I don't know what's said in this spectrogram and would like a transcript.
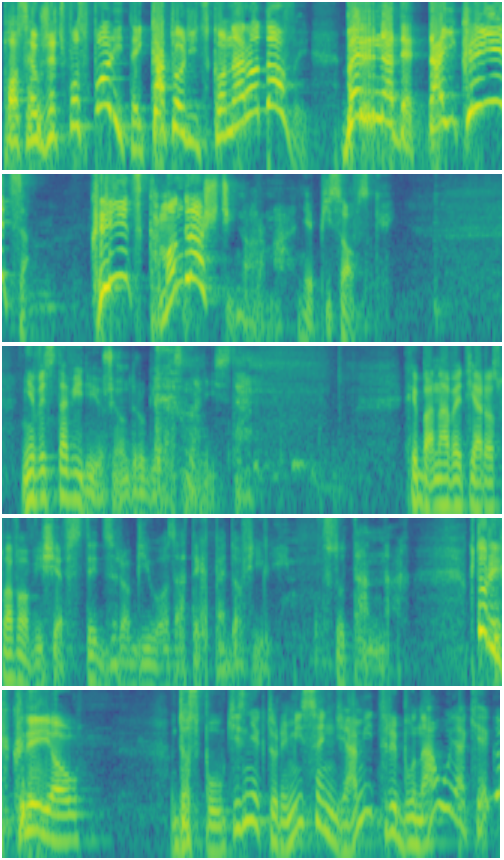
Poseł Rzeczpospolitej, katolicko-narodowy, Bernadetta i Krynica. Krynicka mądrości normalnie pisowskiej. Nie wystawili już ją drugi raz na listę. Chyba nawet Jarosławowi się wstyd zrobiło za tych pedofili w sutannach, których kryją do spółki z niektórymi sędziami Trybunału jakiego?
